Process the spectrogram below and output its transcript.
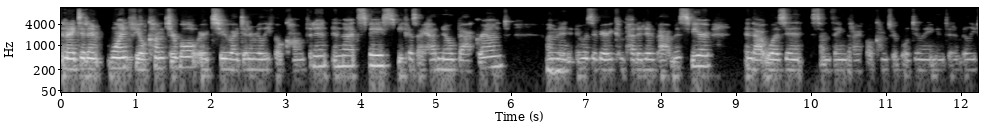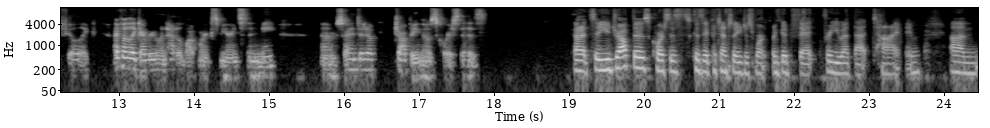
And I didn't, one, feel comfortable, or two, I didn't really feel confident in that space because I had no background. Um, mm-hmm. and it was a very competitive atmosphere. And that wasn't something that I felt comfortable doing and didn't really feel like, I felt like everyone had a lot more experience than me. Um, so I ended up dropping those courses. Got it. So you dropped those courses because they potentially just weren't a good fit for you at that time. Um,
